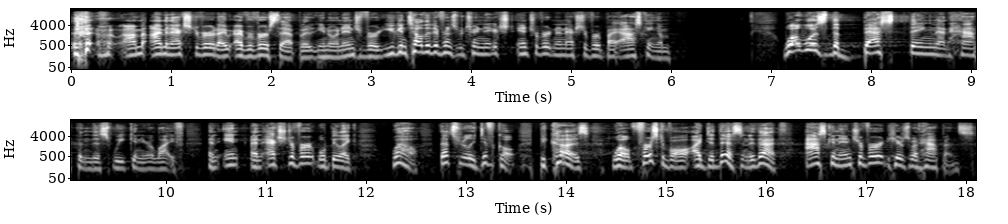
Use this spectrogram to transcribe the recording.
I'm, I'm an extrovert. I, I reverse that. But, you know, an introvert, you can tell the difference between an introvert and an extrovert by asking them, what was the best thing that happened this week in your life? An, in, an extrovert will be like, well, that's really difficult because, well, first of all, I did this and did that. Ask an introvert, here's what happens.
